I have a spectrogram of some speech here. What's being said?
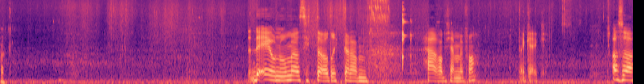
Takk. det er jo noe med å sitte og drikke den her han kommer fra, tenker jeg. Altså,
